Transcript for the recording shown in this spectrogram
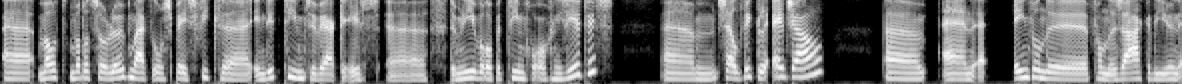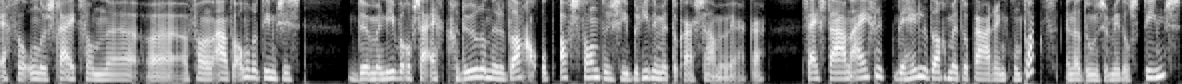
eh, wat, wat het zo leuk maakt om specifiek eh, in dit team te werken, is eh, de manier waarop het team georganiseerd is. Ehm, zij ontwikkelen agile. Ehm, en een van de, van de zaken die hun echt wel onderscheidt van, van een aantal andere teams is de manier waarop zij eigenlijk gedurende de dag op afstand, dus hybride, met elkaar samenwerken. Zij staan eigenlijk de hele dag met elkaar in contact. En dat doen ze middels teams.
